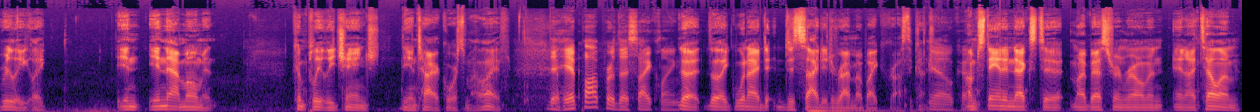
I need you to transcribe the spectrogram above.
really like in in that moment completely changed the entire course of my life. The hip hop or the cycling? The, the like when I d- decided to ride my bike across the country. Yeah, okay. I'm standing next to my best friend Roman, and I tell him,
